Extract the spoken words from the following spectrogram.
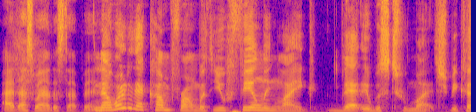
I, that's why I had to step in. Now, where did that come from with you feeling like that it was too much? Because,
